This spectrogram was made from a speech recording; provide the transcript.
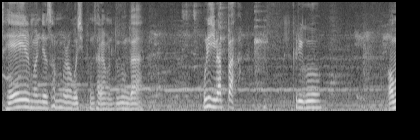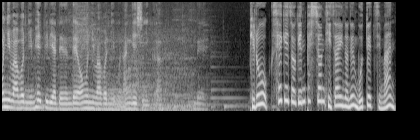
제일 먼저 선물하고 싶은 사람은 누군가 우리 집 아빠 그리고 어머님 아버님 해드려야 되는데 어머님 아버님은 안 계시니까 네. 비록 세계적인 패션 디자이너는 못 됐지만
